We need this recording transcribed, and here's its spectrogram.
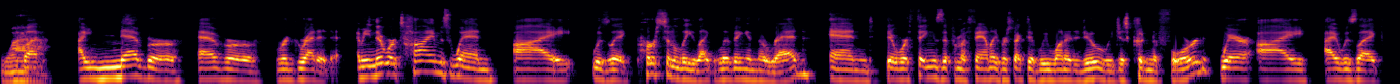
Wow. But I never, ever regretted it. I mean, there were times when I was like personally like living in the red, and there were things that from a family perspective we wanted to do, we just couldn't afford, where I I was like,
